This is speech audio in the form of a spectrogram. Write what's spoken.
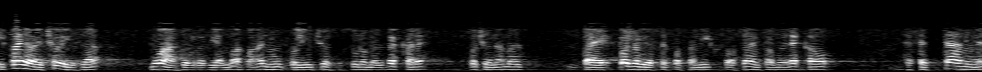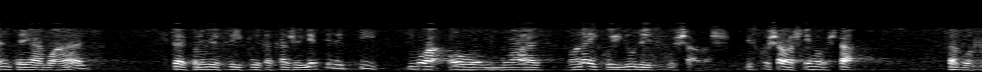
I klanjao je čovjek za Muazom radijallahu anhu koji je učio sa surom al Bekare, počeo namaz, pa je požalio se poslaniku sa osanem, pa mu je rekao Efetanu mente ja Muaz, i to je ponovio tri puta, kaže, jesi li ti mua, o Muaz, onaj koji ljude iskušavaš? Iskušavaš njihov šta? Sabor.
